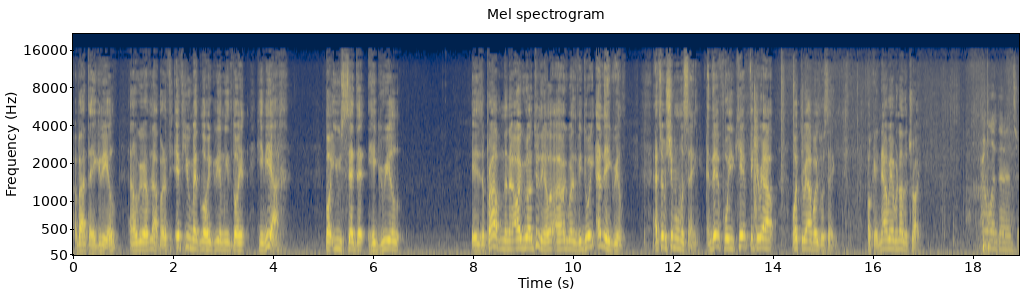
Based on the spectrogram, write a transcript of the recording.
About the higril, and I'll agree with that. But if, if you meant lo higril means lo hiniach, but you said that higril is a problem, then I argue on two things. I argue about the vidui and the higril. That's what Shimon was saying, and therefore you can't figure out what the rabbis were saying. Okay, now we have another try. I don't like that answer.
